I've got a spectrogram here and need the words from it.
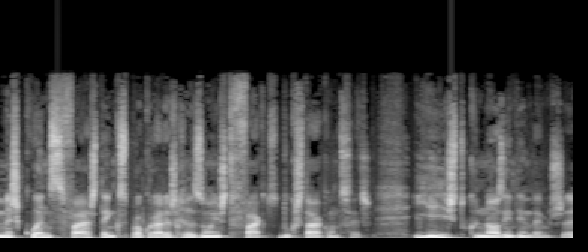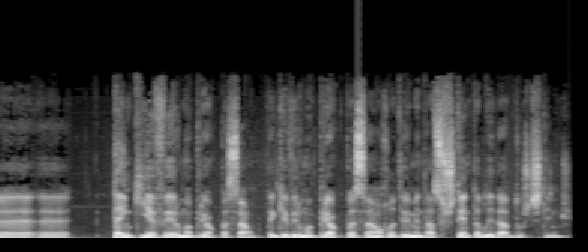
mas quando se faz tem que se procurar as razões de facto do que está a acontecer. E é isto que nós entendemos tem que haver uma preocupação, tem que haver uma preocupação relativamente à sustentabilidade dos destinos.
